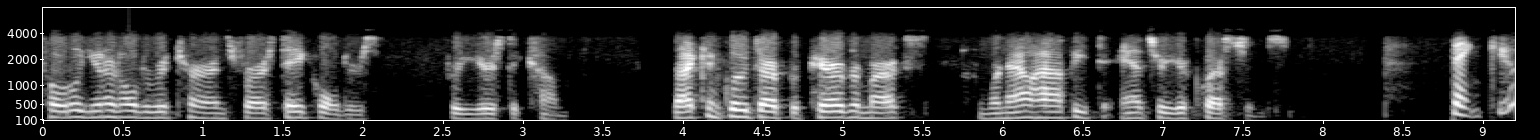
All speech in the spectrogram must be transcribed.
total unitholder returns for our stakeholders for years to come. That concludes our prepared remarks, and we're now happy to answer your questions. Thank you.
